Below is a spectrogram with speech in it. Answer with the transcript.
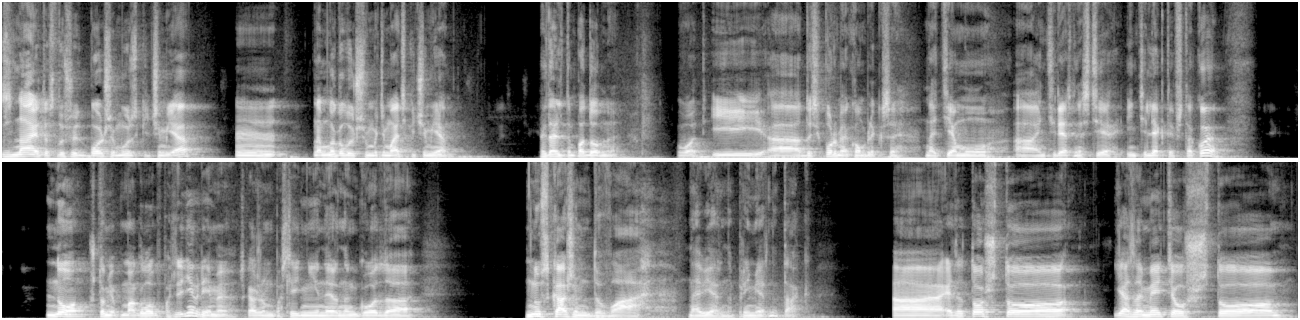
знают и слушают больше музыки, чем я, намного лучше в математике, чем я, и так далее и тому подобное. Вот, и э, до сих пор у меня комплексы на тему э, интересности, интеллекта и все такое – но что мне помогло в последнее время, скажем, последние, наверное, года, ну, скажем, два, наверное, примерно так, а, это то, что я заметил, что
